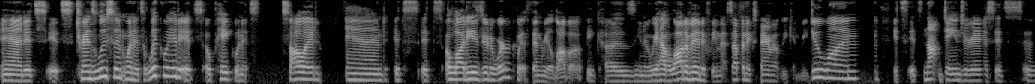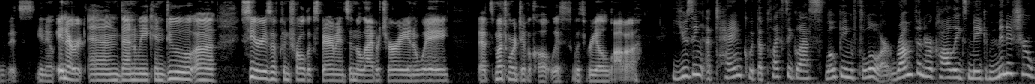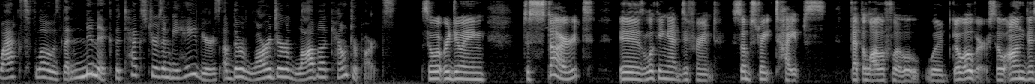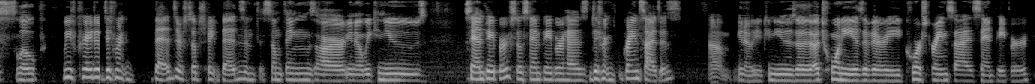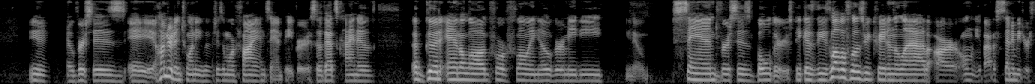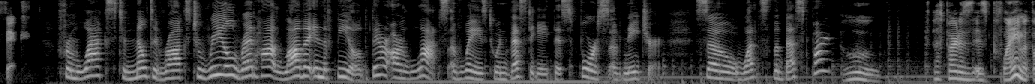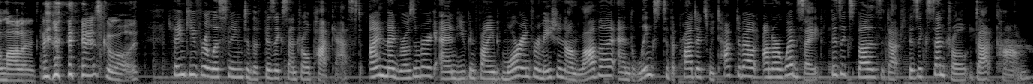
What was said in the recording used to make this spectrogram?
And it's it's translucent when it's a liquid. It's opaque when it's solid and it's it's a lot easier to work with than real lava because you know we have a lot of it. If we mess up an experiment we can redo one. It's it's not dangerous. It's uh, it's you know inert. And then we can do a series of controlled experiments in the laboratory in a way that's much more difficult with with real lava. Using a tank with a plexiglass sloping floor, Rumpf and her colleagues make miniature wax flows that mimic the textures and behaviors of their larger lava counterparts. So, what we're doing to start is looking at different substrate types that the lava flow would go over. So on this slope, we've created different beds or substrate beds, and some things are, you know, we can use sandpaper. So sandpaper has different grain sizes. Um, you know, you can use a, a 20 is a very coarse grain size sandpaper, you know, versus a 120, which is a more fine sandpaper. So that's kind of a good analog for flowing over maybe, you know, sand versus boulders because these lava flows we create in the lab are only about a centimeter thick. From wax to melted rocks to real red hot lava in the field, there are lots of ways to investigate this force of nature. So, what's the best part? Ooh, the best part is, is playing with the lava. it is cool. Thank you for listening to the Physics Central podcast. I'm Meg Rosenberg, and you can find more information on lava and links to the projects we talked about on our website, physicsbuzz.physicscentral.com.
